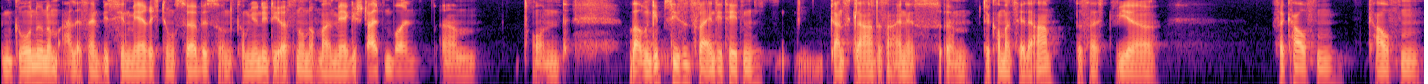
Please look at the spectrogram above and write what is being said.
im Grunde genommen alles ein bisschen mehr Richtung Service und Community-Öffnung nochmal mehr gestalten wollen. Ähm, und warum gibt es diese zwei Entitäten? Ganz klar, das eine ist ähm, der kommerzielle Arm. Das heißt, wir verkaufen, kaufen,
